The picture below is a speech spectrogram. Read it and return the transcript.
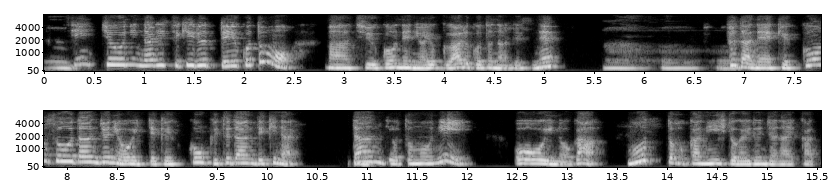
うん、慎重になりすぎるっていうことも、まあ中高年にはよくあることなんですね。ただね、結婚相談所において結婚決断できない。男女ともに多いのが、もっと他にいい人がいるんじゃないかっ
